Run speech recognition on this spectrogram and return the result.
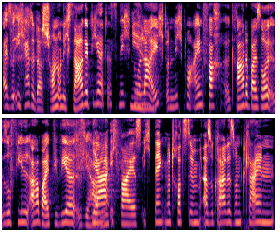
also ich hatte das schon und ich sage dir, das ist nicht nur Ja. leicht und nicht nur einfach, äh, gerade bei so, so viel Arbeit, wie wir sie haben. Ja, ich weiß. Ich denk nur trotzdem, also gerade so einen kleinen,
